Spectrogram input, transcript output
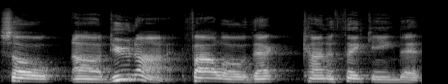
So uh, do not follow that kind of thinking that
